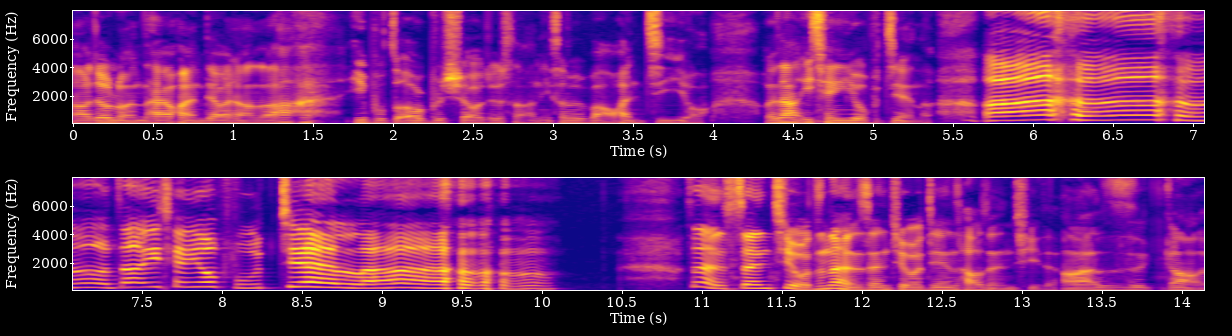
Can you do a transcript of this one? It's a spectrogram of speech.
然后就轮胎换掉，想说啊，一不做二不休，就说你顺便帮我换机油。我这样一千一又不见了啊，我这样一千又不见了。真的很生气，我真的很生气，我今天超生气的。好啦，只是刚好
